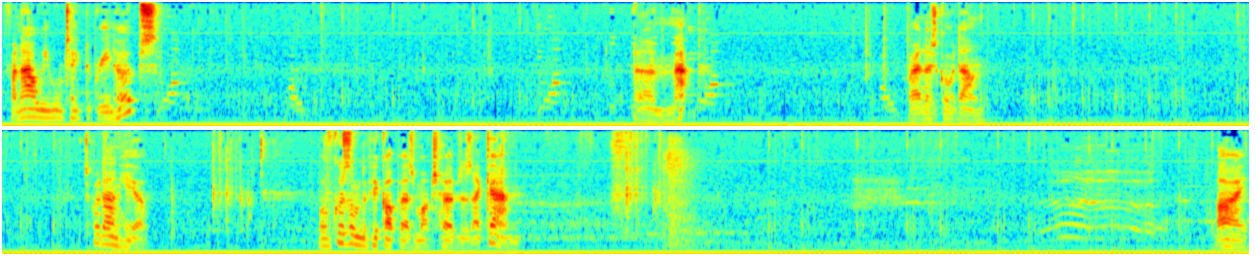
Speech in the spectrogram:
For now, we will take the green herbs. Map. Right, let's go down. Let's go down here. Well, of course I'm going to pick up as much herbs as I can. Bye.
